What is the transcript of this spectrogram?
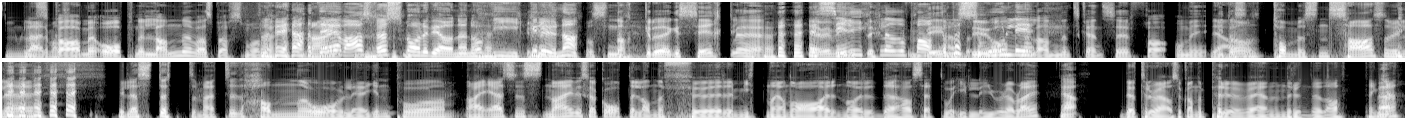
Skal vi åpne landet, var spørsmålet. ja, det var spørsmålet, Bjørne! Nå viker du unna! Nå snakker du, jeg er sirkler her. Jeg vil vite- Sirkler og prater Vil du åpne landets grenser fra og med Ja, i dag? som Thommessen sa, så vil jeg, vil jeg støtte meg til han overlegen på Nei, jeg syns Nei, vi skal ikke åpne landet før midten av januar, når det har sett hvor ille jula blei. Ja. Det tror jeg. Og så kan du prøve en runde da, tenker Ja. jeg.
